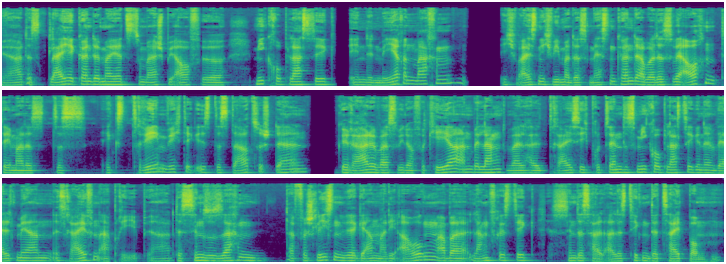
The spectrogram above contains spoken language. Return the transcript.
Ja, das gleiche könnte man jetzt zum Beispiel auch für Mikroplastik in den Meeren machen. Ich weiß nicht, wie man das messen könnte, aber das wäre auch ein Thema, das, das extrem wichtig ist, das darzustellen. Gerade was wieder Verkehr anbelangt, weil halt 30 Prozent des Mikroplastik in den Weltmeeren ist Reifenabrieb. Ja, das sind so Sachen, da verschließen wir gern mal die Augen, aber langfristig sind das halt alles tickende Zeitbomben.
